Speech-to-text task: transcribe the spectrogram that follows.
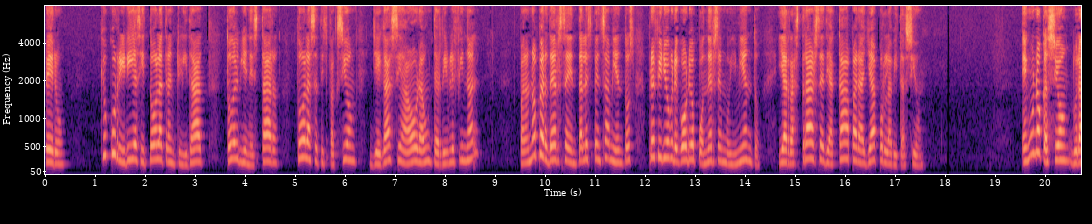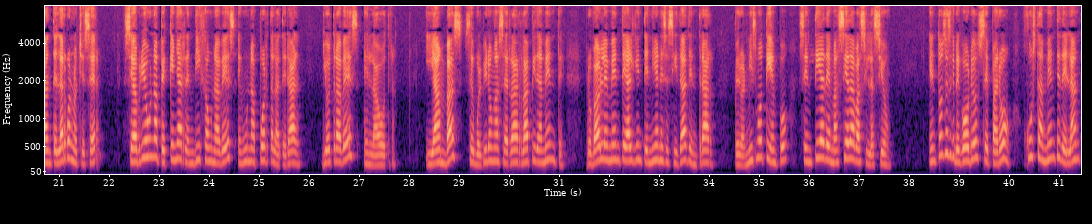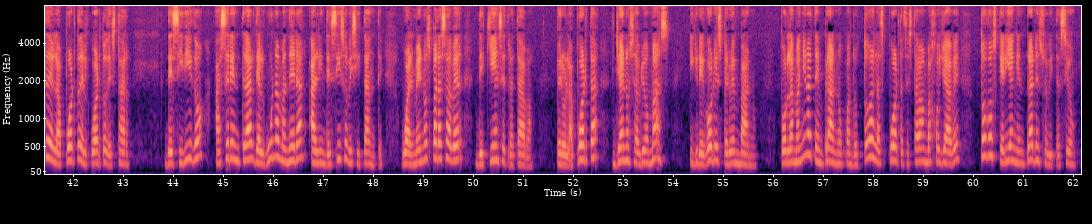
Pero, ¿qué ocurriría si toda la tranquilidad, todo el bienestar, toda la satisfacción llegase ahora a un terrible final? Para no perderse en tales pensamientos, prefirió Gregorio ponerse en movimiento y arrastrarse de acá para allá por la habitación. En una ocasión, durante el largo anochecer, se abrió una pequeña rendija una vez en una puerta lateral y otra vez en la otra, y ambas se volvieron a cerrar rápidamente. Probablemente alguien tenía necesidad de entrar, pero al mismo tiempo sentía demasiada vacilación. Entonces Gregorio se paró justamente delante de la puerta del cuarto de estar, decidido a hacer entrar de alguna manera al indeciso visitante, o al menos para saber de quién se trataba. Pero la puerta ya no se abrió más, y Gregorio esperó en vano. Por la mañana temprano, cuando todas las puertas estaban bajo llave, todos querían entrar en su habitación.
